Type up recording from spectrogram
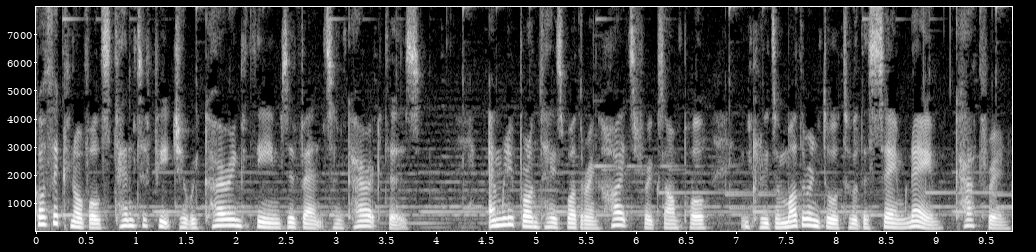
Gothic novels tend to feature recurring themes, events, and characters. Emily Bronte's Wuthering Heights, for example, includes a mother and daughter with the same name, Catherine,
